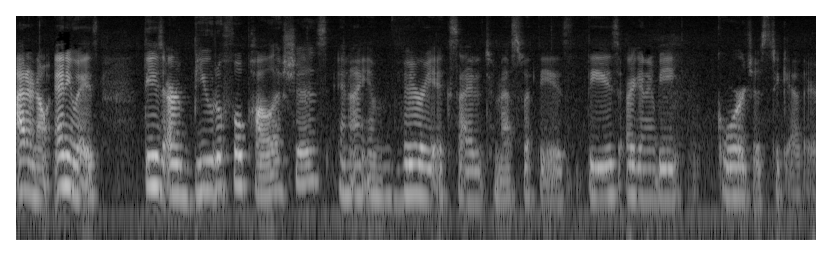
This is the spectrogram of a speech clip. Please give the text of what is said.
I don't know. Anyways, these are beautiful polishes and I am very excited to mess with these. These are going to be gorgeous together.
